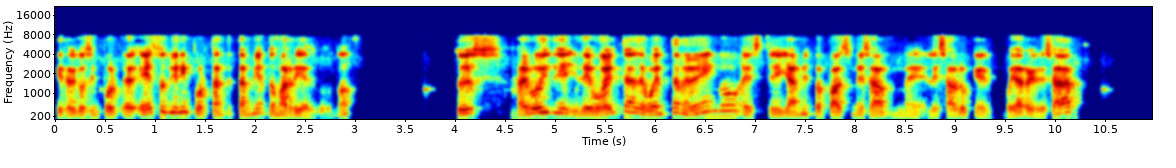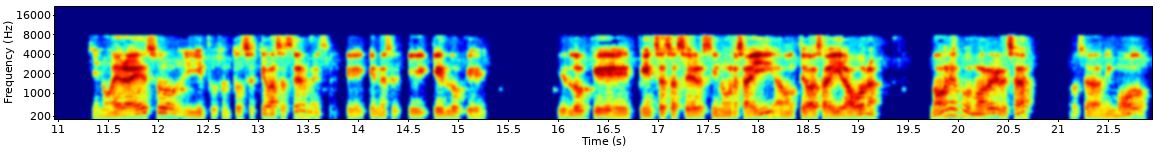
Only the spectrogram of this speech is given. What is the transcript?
es algo importante. Esto es bien importante también, tomar riesgos, ¿no? Entonces, ahí voy de, vuelta, de vuelta me vengo, este, ya mis papás me, les hablo que voy a regresar, que no era eso, y pues entonces, ¿qué vas a hacer? ¿Qué, qué, qué es lo que, ¿Qué es lo que piensas hacer si no es ahí? ¿A dónde vas a ir ahora? No, pues no regresar, o sea, ni modo.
